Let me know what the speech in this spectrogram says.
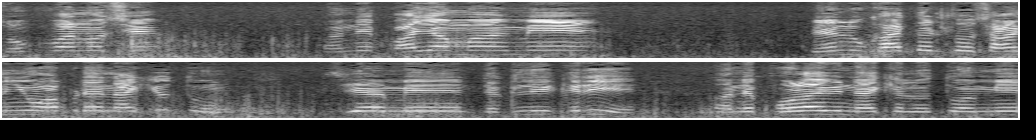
સોંપવાનો છે અને પાયામાં મેં પહેલું ખાતર તો સાણિયું આપણે નાખ્યું હતું, જે અમે ઢગલી કરી અને ફોળાવી નાખેલું હતું. અમે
